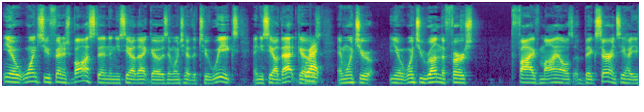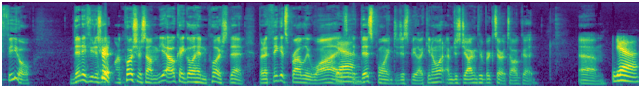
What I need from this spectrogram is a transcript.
you know once you finish Boston and you see how that goes, and once you have the two weeks and you see how that goes, Right. and once you're you know once you run the first five miles of Big Sur and see how you feel, then if you just True. want to push or something, yeah, okay, go ahead and push then. But I think it's probably wise Yeah. at this point to just be like, you know what, I'm just jogging through Big Sur, it's all good. Um, Yeah,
